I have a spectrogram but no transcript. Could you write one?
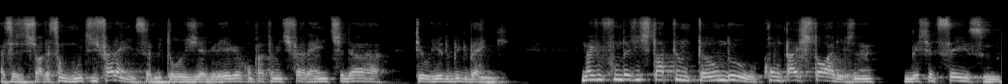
essas histórias são muito diferentes. A mitologia grega é completamente diferente da teoria do Big Bang. Mas no fundo a gente está tentando contar histórias, né? Não deixa de ser isso. Né?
